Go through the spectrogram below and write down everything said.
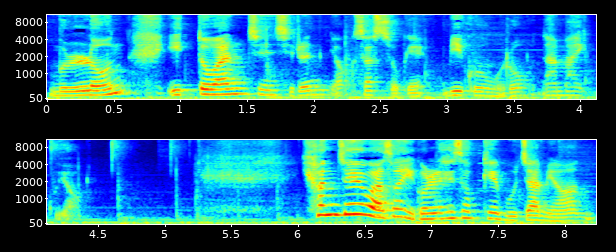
물론 이 또한 진실은 역사 속에 미궁으로 남아있고요. 현재에 와서 이걸 해석해 보자면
